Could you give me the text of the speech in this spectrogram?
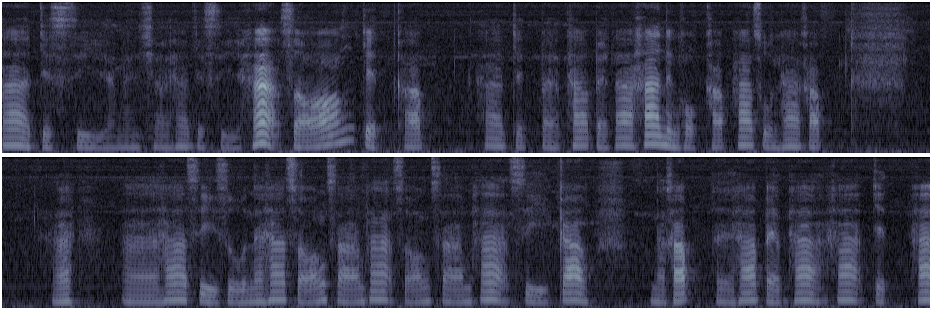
ห้าเจ็ดสี่ไม่ใช่ห้าเจ็ดสี่ห้าสองเจ็ดครับห้าเจ็ดแปดห้าแปดห้าห้าหนึ่งหกครับห้าศูนย์ห้าครับฮะห้าสี่ศูนย์นะห้าสองสามห้าสองสามห้าสี่เก้านะครับเออห้าแปดห้าห้าเจ็ดห้า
